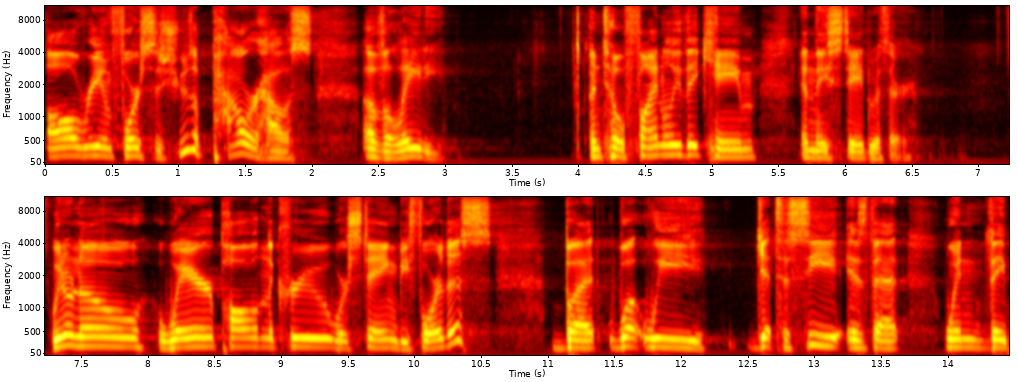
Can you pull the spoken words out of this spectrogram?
all reinforces she was a powerhouse of a lady until finally they came and they stayed with her. We don't know where Paul and the crew were staying before this, but what we get to see is that when they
